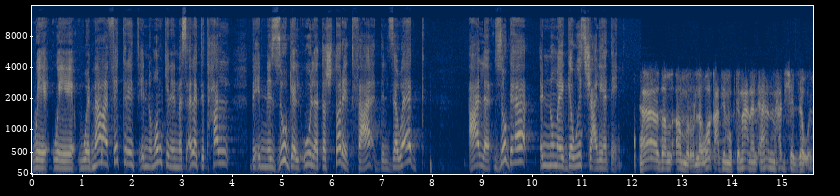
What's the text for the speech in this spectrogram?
و و ومع فكرة إنه ممكن المسألة تتحل بإن الزوجة الأولى تشترط في عقد الزواج على زوجها إنه ما يتجوزش عليها تاني. هذا الأمر لو وقع في مجتمعنا الآن ما حدش يتزوج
